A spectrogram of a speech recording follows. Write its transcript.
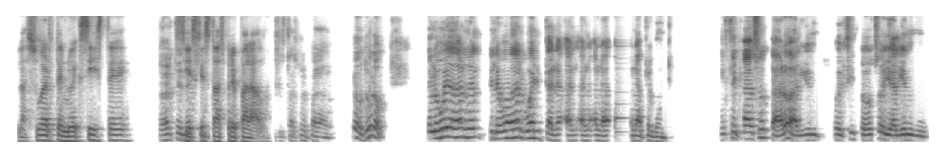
la suerte no existe si es que estás preparado. Si estás preparado. No, duro. Te lo voy a dar, te le voy a dar vuelta a la pregunta. En este caso, claro, alguien fue exitoso y alguien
